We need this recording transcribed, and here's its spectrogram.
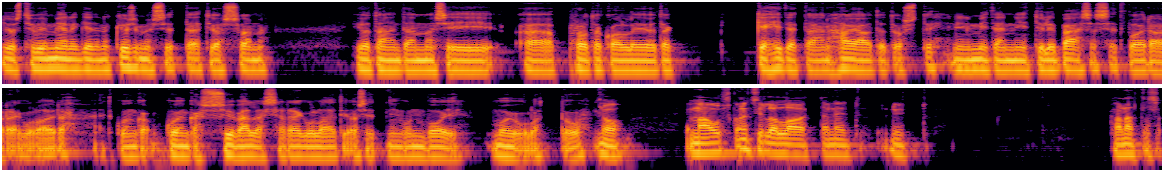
just hyvin mielenkiintoinen kysymys sitten, että jos on – jotain tämmöisiä ää, protokollia, joita kehitetään hajautetusti, niin miten niitä ylipäänsä sitten voidaan reguloida, että kuinka, kuinka syvälle se regulaatio sitten niin voi, voi ulottua. Joo, ja mä uskon että sillä lailla, että nyt, nyt kannattaisi,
